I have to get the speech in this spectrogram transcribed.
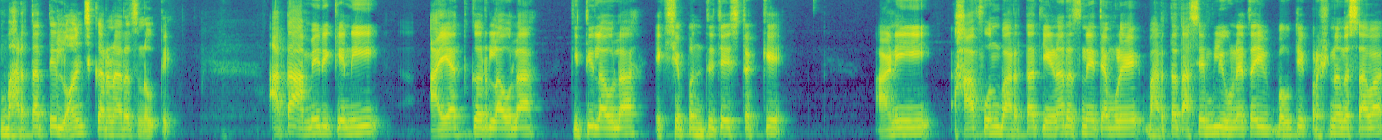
भारतात ते लॉन्च करणारच नव्हते. आता अमेरिकेने आयात कर लावला किती लावला? एकशे पंचेचाळीस टक्के. आणि हा फोन भारतात येणारच नाही त्यामुळे भारतात असेंब्ली होण्याचाही बहुतेक प्रश्न नसावा.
